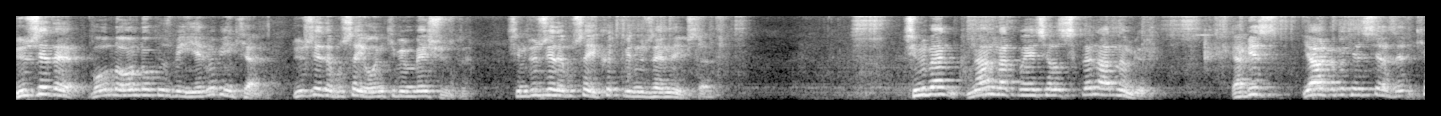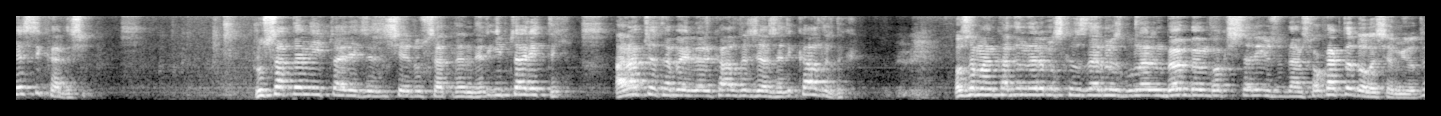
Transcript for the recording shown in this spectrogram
Düzce'de Bolu'da 19 bin 20 bin iken Düzce'de bu sayı 12 bin 500'dü. Şimdi Düzce'de bu sayı 40 binin üzerine yükseldi. Şimdi ben ne anlatmaya çalıştıklarını anlamıyorum. Ya biz yardımı keseceğiz dedik. Kestik kardeşim. Ruhsatlarını iptal edeceğiz. İşe ruhsatlarını dedik. iptal ettik. Arapça tabelaları kaldıracağız dedik. Kaldırdık. O zaman kadınlarımız, kızlarımız bunların bön bön bakışları yüzünden sokakta dolaşamıyordu.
